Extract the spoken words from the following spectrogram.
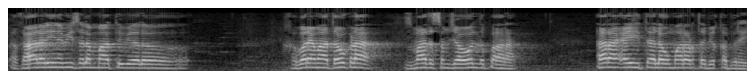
فقال لي نبی صلی الله علیه وسلم ویلو خبره ما ته وکړه زما د سمجاول د پاره ارایت لو مررت بقبره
